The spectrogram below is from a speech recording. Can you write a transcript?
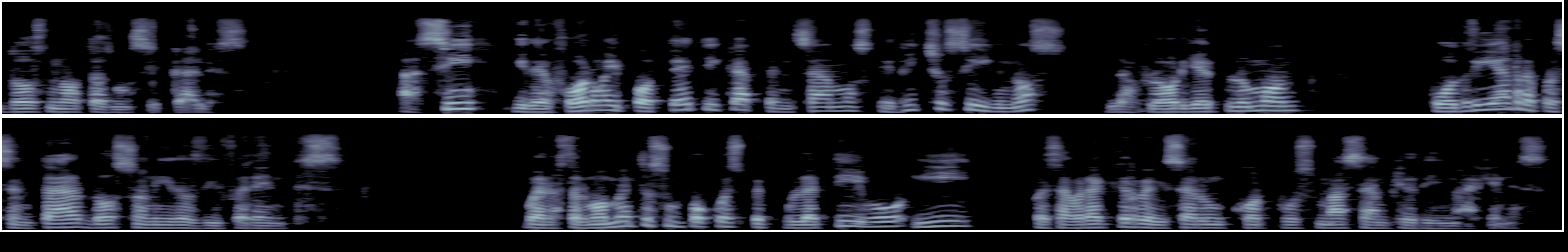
dos notas musicales. Así, y de forma hipotética, pensamos que dichos signos, la flor y el plumón, podrían representar dos sonidos diferentes. Bueno, hasta el momento es un poco especulativo y pues habrá que revisar un corpus más amplio de imágenes.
